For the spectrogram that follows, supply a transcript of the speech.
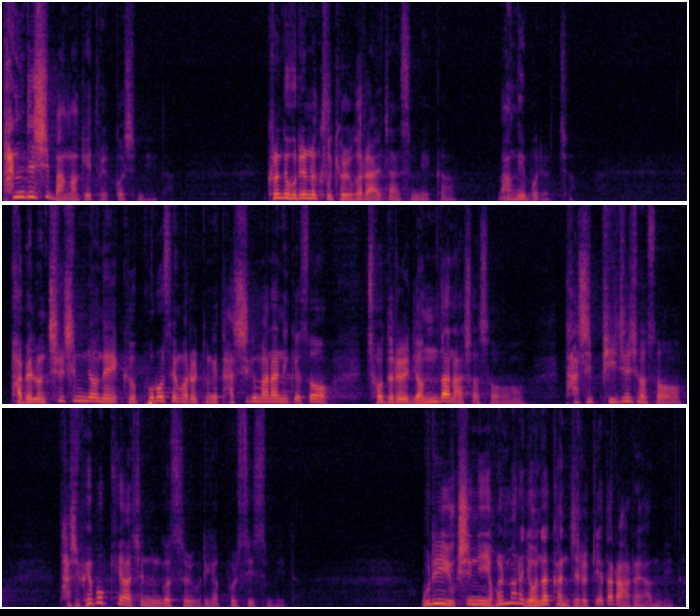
반드시 망하게 될 것입니다. 그런데 우리는 그 결과를 알지 않습니까? 망해 버렸죠. 바벨론 70년의 그 포로 생활을 통해 다시금 하나님께서 저들을 연단하셔서 다시 빚으셔서 다시 회복해 하시는 것을 우리가 볼 수 있습니다. 우리 육신이 얼마나 연약한지를 깨달아 알아야 합니다.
